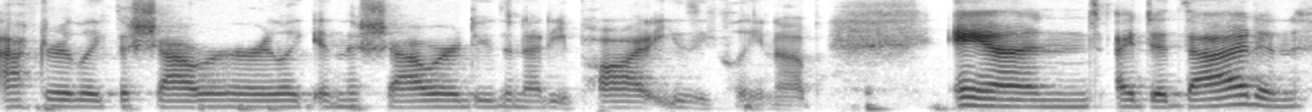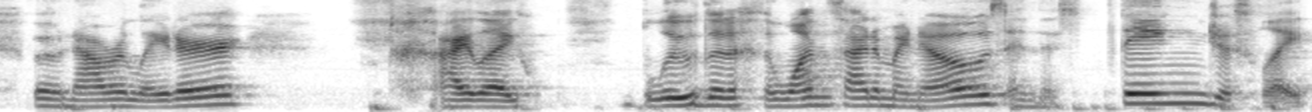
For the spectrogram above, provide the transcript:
after like the shower like in the shower do the neti pot easy cleanup. And i did that and about an hour later i like blew the, the one side of my nose and this thing just like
